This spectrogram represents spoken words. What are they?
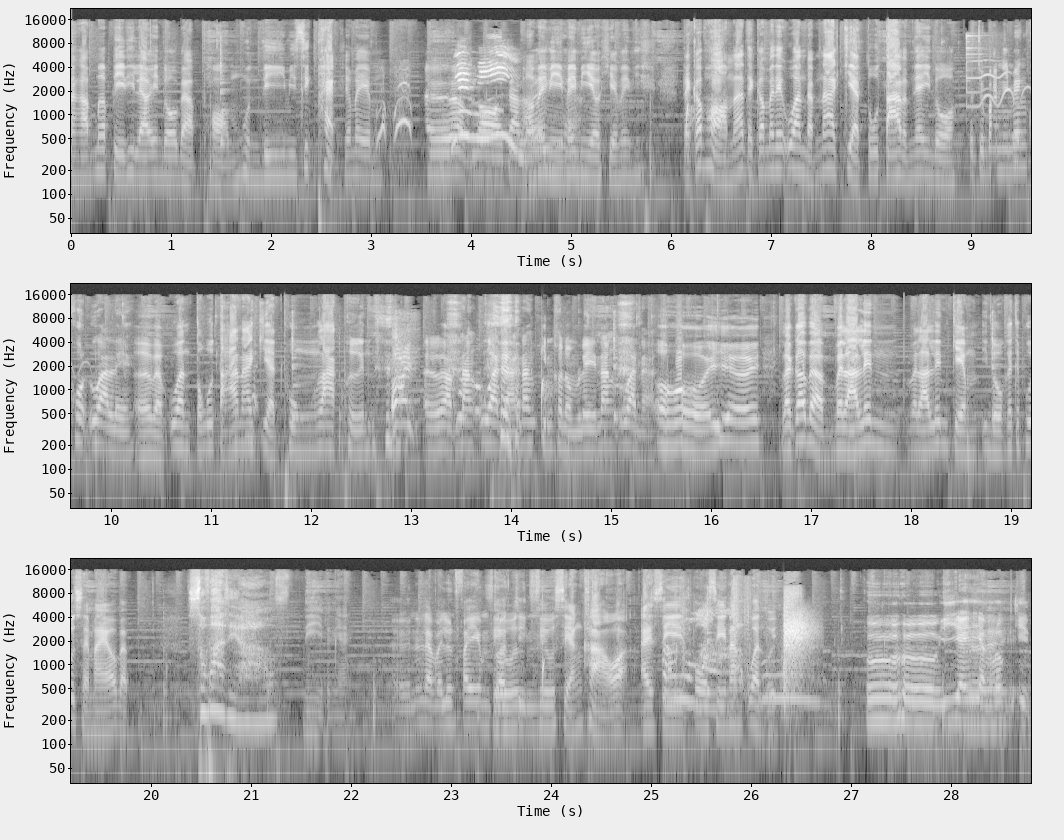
นะครับ เมื่อปีที่แล้วอินโดแบบผอมหุ่นดีมีซิกแพคใช่ไหมเอ็มเออแบบรอกันอ๋อไม่มีไม่มีโอเคไม่มี แต่ก็ผอมนะ แต่ก็ไม่ได้อ้วนแบบน่าเกลียดตูตาแบบเนี้ยอินโด ปัจจุบันนี้แม่งโคตรอ้วนเลย เออแบบอ้วนตูตาน่าเกลียดพุงลากพื้น เออแบบนั่งอ้วนอะนั่งกินขนมเลยนั่งอ้วนอะ โอ้โหเอ้ยแล้วก็แบบเวลาเล่นเวลาเล่นเกมอินโดก็จะพูดใส่ไมค์ว่าแบบสวัสดีครับนี่เป็นไงเออนั่นแหละวัยรุ่นไฟเอ็มฟิตัวลจริงฟิลเสียงขาวอะไอซีโปซีนั่งอ้วนอุ้ย เอออีใหญ่อย่างโรคจิต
